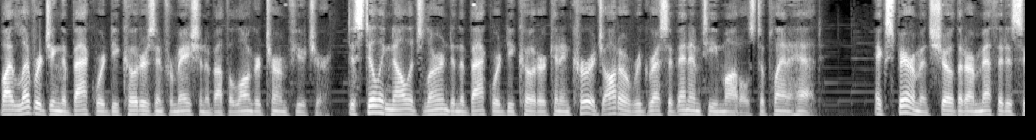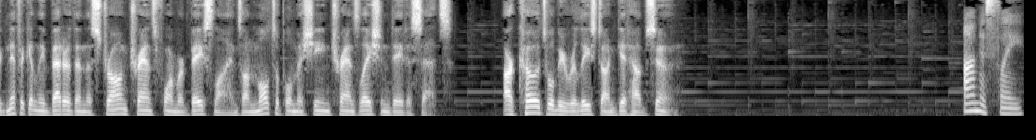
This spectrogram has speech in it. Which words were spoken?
By leveraging the backward decoder's information about the longer term future, distilling knowledge learned in the backward decoder can encourage auto-regressive NMT models to plan ahead. Experiments show that our method is significantly better than the strong transformer baselines on multiple machine translation datasets. Our codes will be released on GitHub soon. Honestly,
